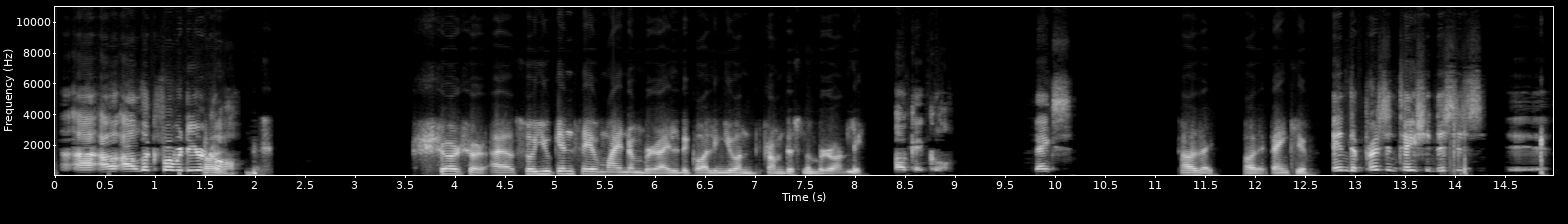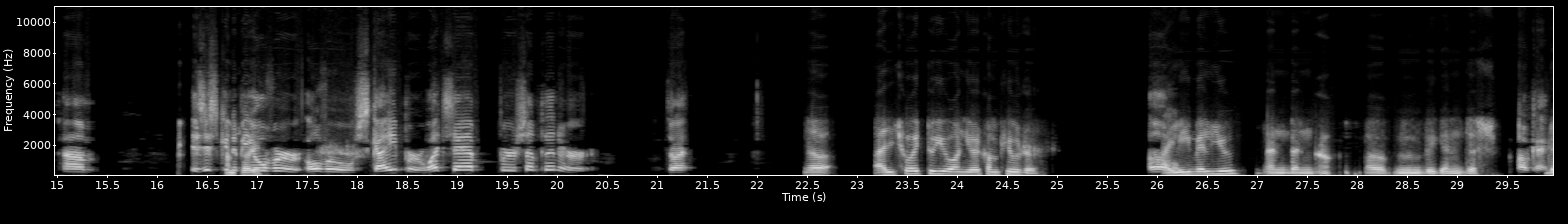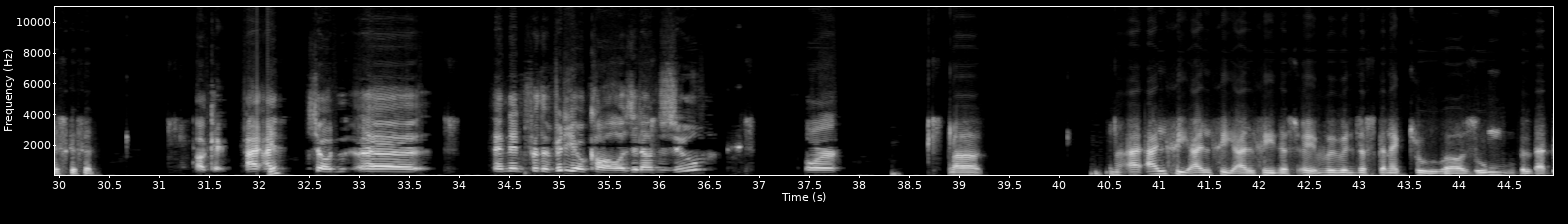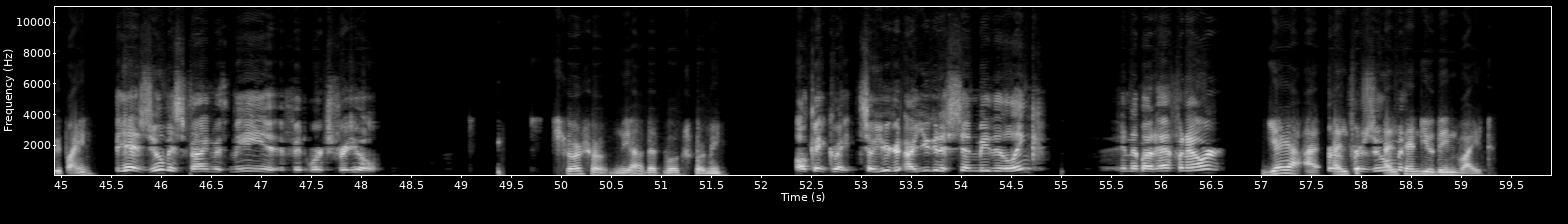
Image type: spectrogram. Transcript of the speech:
uh, I'll, I'll look forward to your call. Sure, sure. Uh, so you can save my number. I'll be calling you on from this number only. Okay, cool. Thanks. All right. All right. Thank you. And the presentation, this is, uh, um, is this going to be sorry? over over Skype or WhatsApp or something, or do I? Uh, I'll show it to you on your computer. Oh, I'll email you, and then uh, uh, mm, we can just okay, discuss it. okay. I, I so uh, and then for the video call, is it on Zoom or? Uh, I, I'll see. I'll see. I'll see. Just uh, we will just connect through uh, Zoom. Will that be fine? Yeah, Zoom is fine with me if it works for you. Sure, sure. Yeah, that works for me. Okay, great. So you're are you going to send me the link in about half an hour? Yeah, yeah. I, For- I'll for Zoom I'll and- send you the invite.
